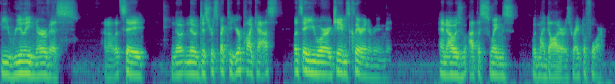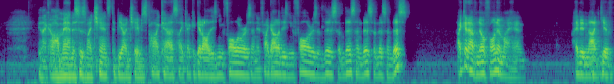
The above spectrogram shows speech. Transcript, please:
be really nervous. I don't know, let's say no no disrespect to your podcast. Let's say you were James Clear interviewing me and I was at the swings with my daughters right before. Be like, oh man, this is my chance to be on James' podcast. Like I could get all these new followers. And if I got all these new followers of this and this and this and this and this, I could have no phone in my hand. I did not mm-hmm. give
